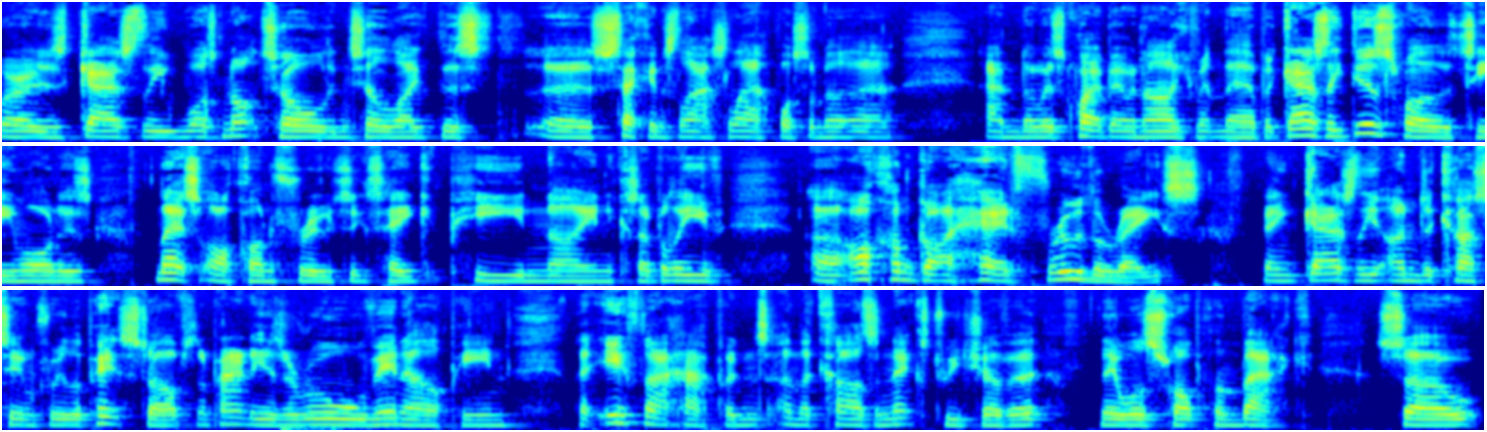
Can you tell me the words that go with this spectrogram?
whereas Gasly was not told until like this uh, second to last lap or something like that. And there was quite a bit of an argument there. But Gasly did follow the team orders, Let's Ocon through to take P9 because I believe uh, Ocon got ahead through the race. Then Gasly undercut him through the pit stops. And apparently, there's a rule within Alpine that if that happens and the cars are next to each other, they will swap them back. So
